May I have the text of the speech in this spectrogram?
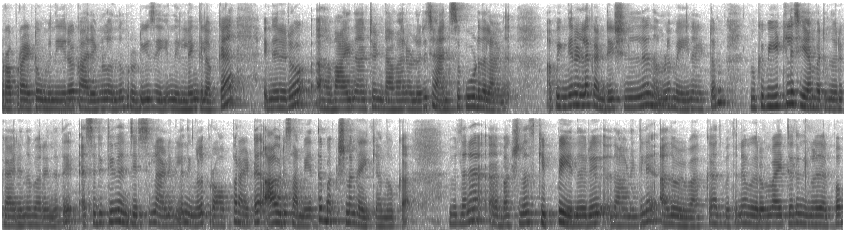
പ്രോപ്പറായിട്ട് ഉമിനീരോ കാര്യങ്ങളോ ഒന്നും പ്രൊഡ്യൂസ് ചെയ്യുന്നില്ലെങ്കിലൊക്കെ ഇങ്ങനൊരു വായുനാറ്റം ഉണ്ടാവാനുള്ളൊരു ചാൻസ് കൂടുതലാണ്. അപ്പോൾ ഇങ്ങനെയുള്ള കണ്ടീഷനിൽ നമ്മൾ മെയിനായിട്ടും നമുക്ക് വീട്ടിൽ ചെയ്യാൻ പറ്റുന്ന ഒരു കാര്യം എന്ന് പറയുന്നത് അസിഡിറ്റി അനുസരിച്ചിലാണെങ്കിൽ നിങ്ങൾ പ്രോപ്പറായിട്ട് ആ ഒരു സമയത്ത് ഭക്ഷണം കഴിക്കാൻ നോക്കുക. അതുപോലെ തന്നെ ഭക്ഷണം സ്കിപ്പ് ചെയ്യുന്ന ഒരു ഇതാണെങ്കിൽ അത് ഒഴിവാക്കുക. അതുപോലെ തന്നെ വെറും വയറ്റിൽ നിങ്ങൾ ചിലപ്പം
